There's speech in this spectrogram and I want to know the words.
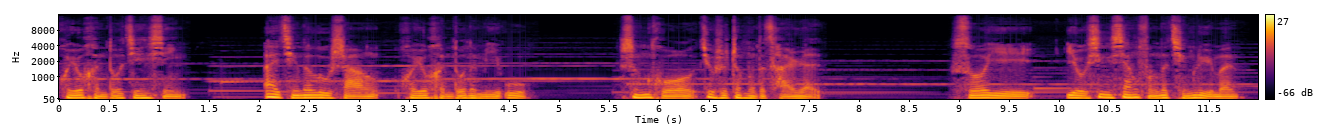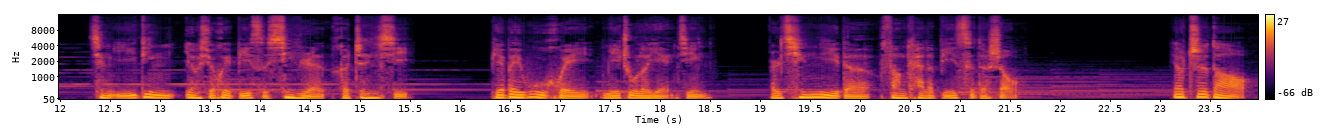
会有很多艰辛，爱情的路上会有很多的迷雾，生活就是这么的残忍。所以，有幸相逢的情侣们。请一定要学会彼此信任和珍惜，别被误会迷住了眼睛，而轻易的放开了彼此的手。要知道，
